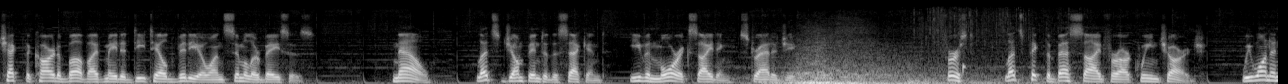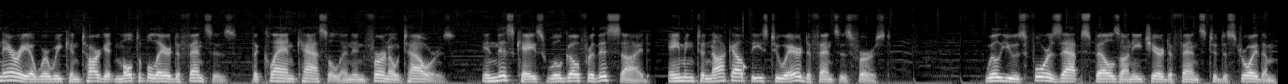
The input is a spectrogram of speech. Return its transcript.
Check the card above I've made a detailed video on similar bases. Now, let's jump into the second, even more exciting, strategy. First, let's pick the best side for our queen charge. We want an area where we can target multiple air defenses, the clan castle and inferno towers. In this case we'll go for this side, aiming to knock out these two air defenses first. We'll use 4 zap spells on each air defense to destroy them,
